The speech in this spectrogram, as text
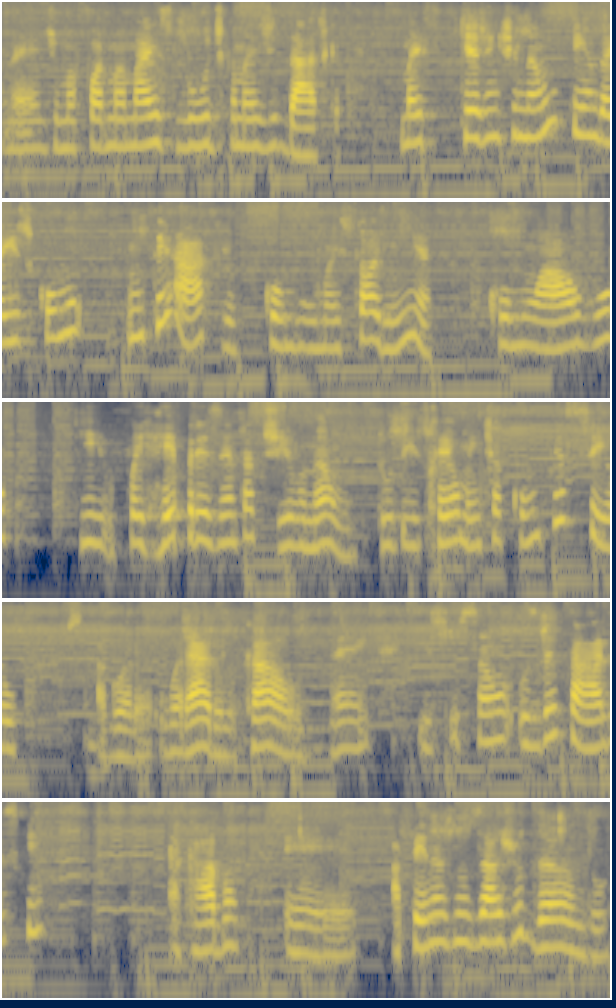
né? De uma forma mais lúdica, mais didática, mas que a gente não entenda isso como um teatro, como uma historinha, como algo que foi representativo, não. Tudo isso realmente aconteceu. Agora, o horário, o local, né? Isso são os detalhes que acabam é, apenas nos ajudando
